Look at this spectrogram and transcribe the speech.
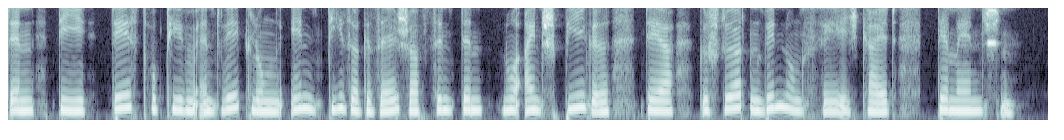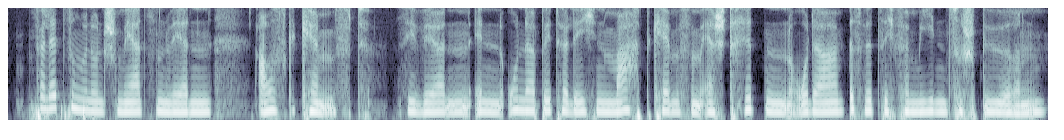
Denn die destruktiven Entwicklungen in dieser Gesellschaft sind denn nur ein Spiegel der gestörten Bindungsfähigkeit der Menschen. Verletzungen und Schmerzen werden ausgekämpft. Sie werden in unerbitterlichen Machtkämpfen erstritten oder es wird sich vermieden zu spüren.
